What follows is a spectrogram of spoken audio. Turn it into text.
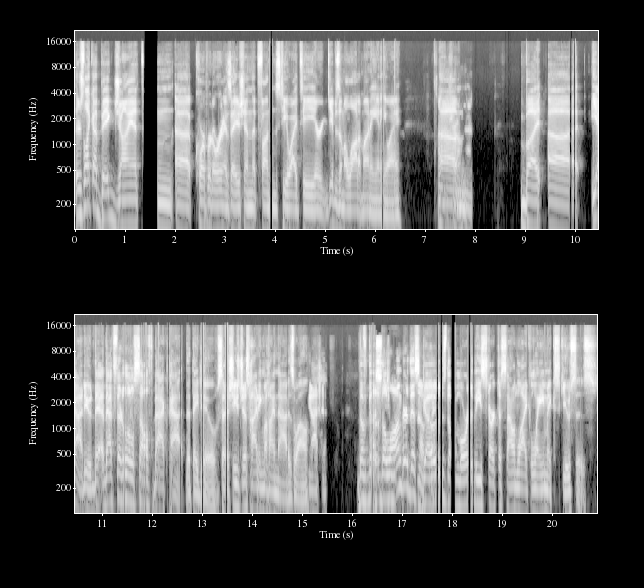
There's like a big giant uh, corporate organization that funds TYT or gives them a lot of money anyway. I'm not sure on Um, that. But uh, yeah, dude, th- that's their little self back pat that they do. So she's just hiding behind that as well. Gotcha. The, the, the longer this Okay. goes, the more these start to sound like lame excuses.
